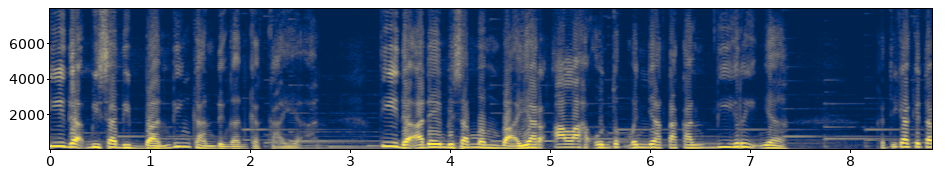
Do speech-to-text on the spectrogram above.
tidak bisa dibandingkan dengan kekayaan. Tidak ada yang bisa membayar Allah untuk menyatakan dirinya. Ketika kita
